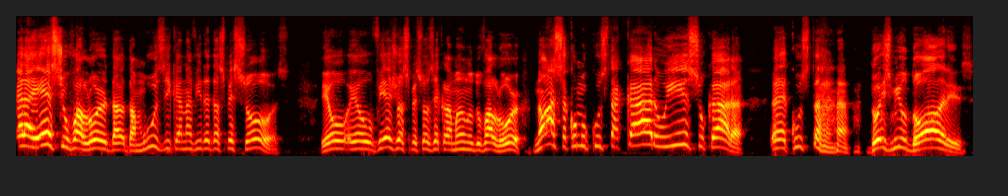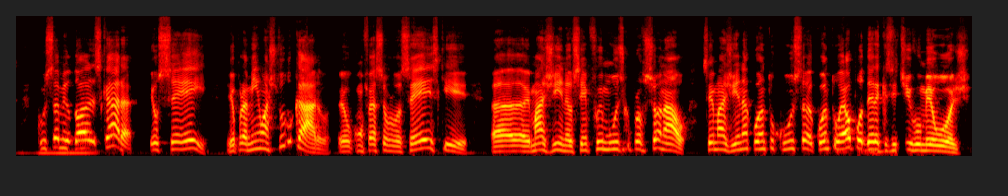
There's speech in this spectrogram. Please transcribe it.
Era esse o valor da, da música na vida das pessoas. Eu, eu vejo as pessoas reclamando do valor. Nossa, como custa caro isso, cara! É, custa dois mil dólares, custa mil dólares. Cara, eu sei. Eu, para mim, eu acho tudo caro. Eu confesso para vocês que, ah, imagina, eu sempre fui músico profissional. Você imagina quanto custa, quanto é o poder aquisitivo meu hoje.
